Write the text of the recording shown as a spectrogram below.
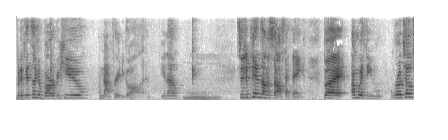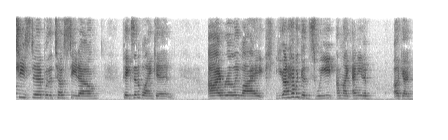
But if it's like a barbecue, I'm not afraid to go all in, you know? Ooh. So it depends on the sauce, I think. But I'm with you. Rotel cheese dip with a Tostito, pigs in a blanket. I really like. You gotta have a good sweet. I'm like, I need a like a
